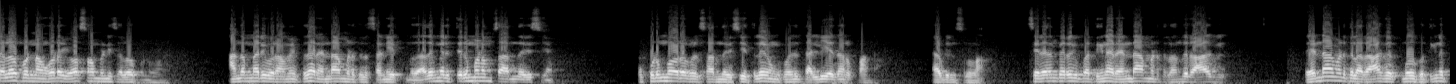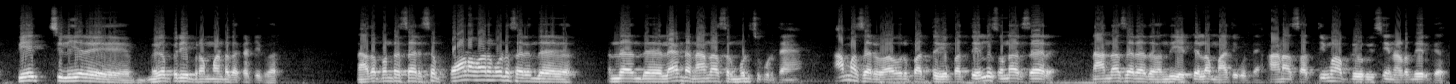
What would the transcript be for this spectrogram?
செலவு பண்ணவங்க கூட யோசனை பண்ணி செலவு பண்ணுவாங்க. அந்த மாதிரி ஒரு அமைப்பு தான் ரெண்டாம் இடத்துல சனி இருக்கும்போது. அதே மாதிரி திருமணம் சார்ந்த விஷயம். குடும்ப உறவுகள் சார்ந்த விஷயத்துல இவங்க கொஞ்சம் தள்ளியே தான் இருப்பாங்க அப்படின்னு சொல்லலாம். சில பேருக்கு பிறகு பார்த்தீங்கன்னா ரெண்டாம் இடத்துல வந்து ராகு. ரெண்டாம் இடத்துல ராகு இருக்கும்போது பார்த்தீங்கன்னா பேச்சிலேயே மிகப்பெரிய பிரம்மாண்டத்தை கட்டிடுவார். நான் அதை பண்ணுறேன் சார். சார் போன வாரம் கூட சார் இந்த அந்த அந்த லேண்டை நான் தான் சார் முடிச்சு கொடுத்தேன். ஆமாம் சார் அவர் பத்து பத்து எள்ளு சொன்னார் சார் நான் தான் சார் அதை வந்து எட்டு எல்லாம் மாற்றி கொடுத்தேன். ஆனால் சத்தியமாக அப்படி ஒரு விஷயம் நடந்தே இருக்காது.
